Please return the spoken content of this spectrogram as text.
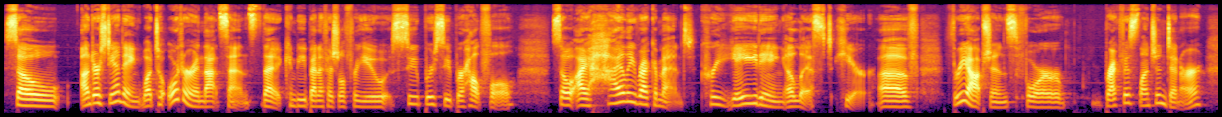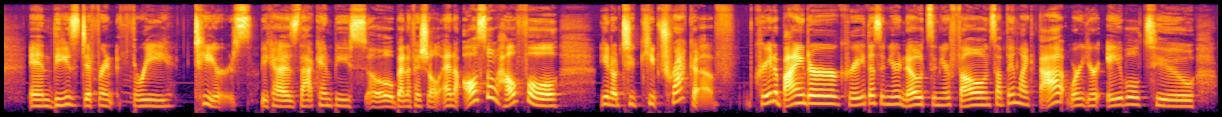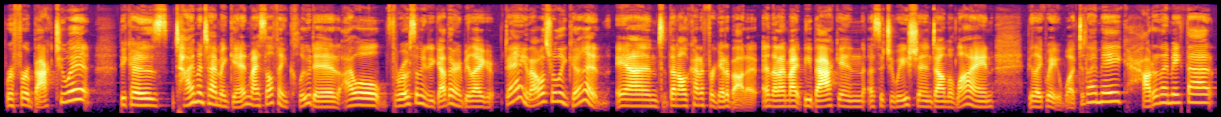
So, understanding what to order in that sense that can be beneficial for you, super, super helpful. So, I highly recommend creating a list here of three options for breakfast, lunch, and dinner in these different three tiers because that can be so beneficial and also helpful, you know, to keep track of create a binder, create this in your notes in your phone, something like that, where you're able to refer back to it. Because time and time again, myself included, I will throw something together and be like, dang, that was really good. And then I'll kind of forget about it. And then I might be back in a situation down the line, be like, wait, what did I make? How did I make that?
